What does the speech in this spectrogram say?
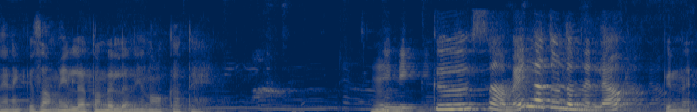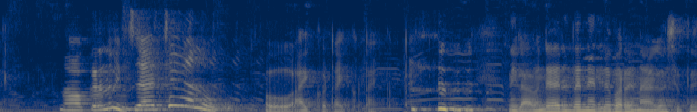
നിനക്ക് സമയമില്ലാത്തോണ്ടല്ലേ നീ നോക്കാത്തെ. എനിക്ക് സമയമില്ലാത്തോണ്ടൊന്നല്ല. പിന്നെ? നോക്കണമെന്ന് വിചാരിച്ചാ ഞാൻ നോക്കും. ഓ ആയിക്കോട്ടെ ആയിക്കോട്ടെ ആയിക്കോട്ടെ. നിലാവിന്റെ കാര്യം തന്നെയല്ലേ പറയണേ ആകാശത്തെ?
